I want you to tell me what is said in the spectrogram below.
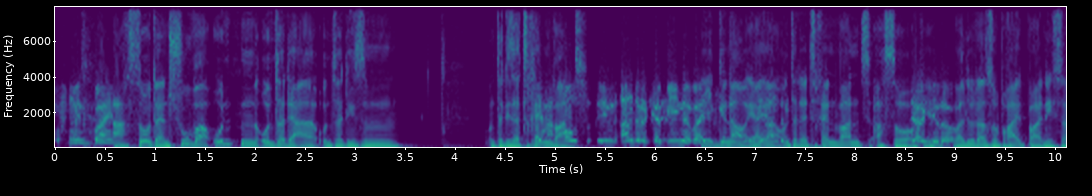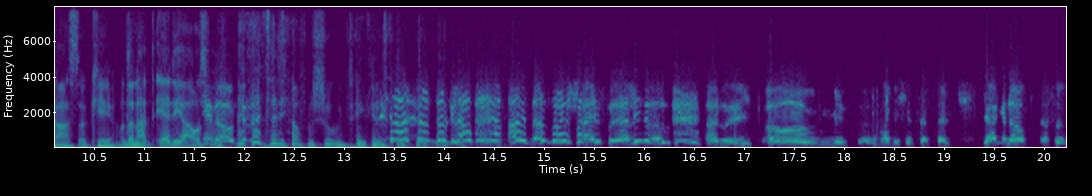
auf mein Bein. Ach so, dein Schuh war unten unter der unter diesem unter dieser Ja, Trennwand. aus, in anderer Kabine, weißt Äh, du? Genau, ja, ja, unter der Trennwand. Ach so, Ja, okay, genau. weil du da so breitbeinig saßt. Okay. Und dann hat er dir aus Genau, genau. hat er dir auf den Schuh gepinkelt. du glaubst, ach, das war scheiße, ehrlich. Also ich, oh Mist, habe ich jetzt erzählt. Ja, genau. Also,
